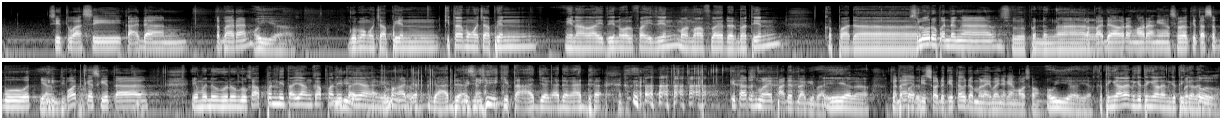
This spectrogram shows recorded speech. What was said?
situasi keadaan lebaran. Oh iya, gue mau ngucapin, kita mau ngucapin minal aidin wal faizin, mohon maaf lahir dan batin kepada Seluruh pendengar, seluruh pendengar kepada orang-orang yang selalu kita sebut Yang di podcast kita. yang menunggu-nunggu kapan nih tayang, kapan nih Iya, tayang. emang ada? Nggak ada sih, kita aja nggak ada nggak ada. Kita harus mulai padat lagi, Bang. Iyalah, Karena pada. episode kita udah mulai banyak yang kosong. Oh iya iya, ketinggalan ketinggalan ketinggalan. Betul.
